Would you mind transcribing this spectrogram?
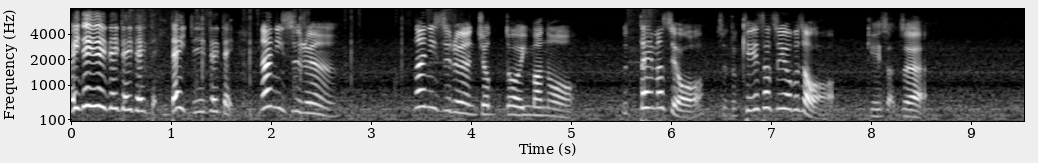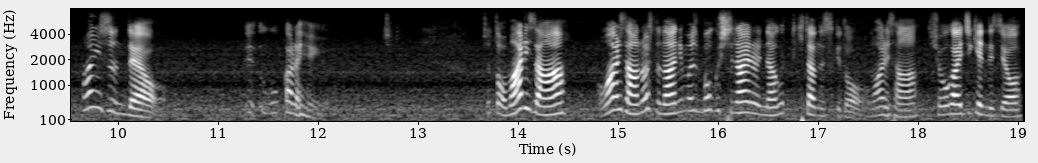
あ痛い痛い痛い痛い痛い痛い痛い。痛い痛い何するん？何するん？ちょっと今の。訴えますよ。ちょっと警察呼ぶぞ。警察。何すんだよ。え動かれへんよ。ちょっとちょっとおまわりさん。おまわりさんあの人何も僕してないのに殴ってきたんですけど。おまわりさん傷害事件ですよ。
